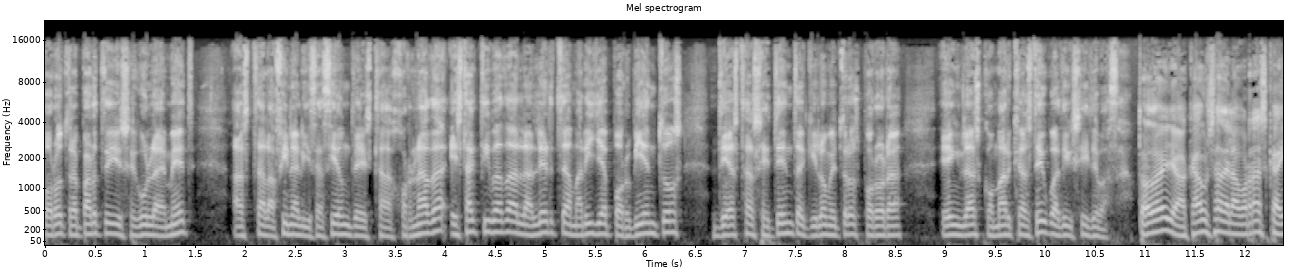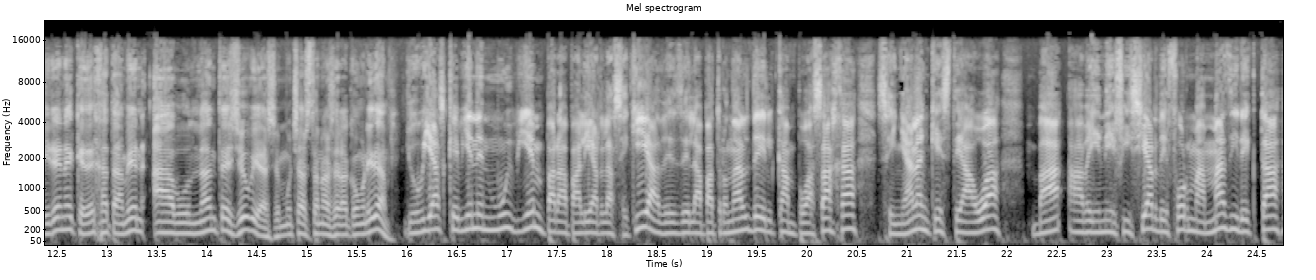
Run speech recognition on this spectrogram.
Por otra parte, y según la EMET, hasta la finalización de esta jornada está activada la alerta amarilla por vientos de hasta 70 kilómetros por hora en las comarcas de Guadix y de Baza. Todo ello a causa de la borrasca Irene que deja también abundantes lluvias en muchas zonas de la comunidad. Lluvias que vienen muy bien para paliar la sequía. Desde la patronal del Campo Asaja señalan que este agua va a beneficiar de forma más directa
